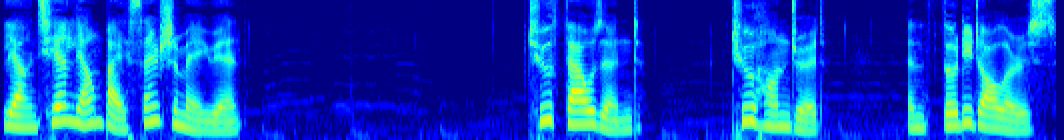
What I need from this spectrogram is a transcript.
两千两百三十美元。Two thousand two hundred and thirty dollars.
